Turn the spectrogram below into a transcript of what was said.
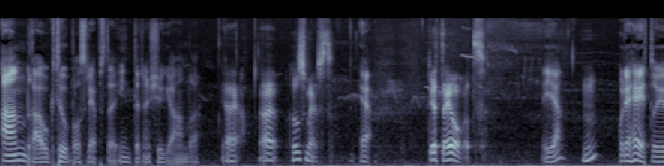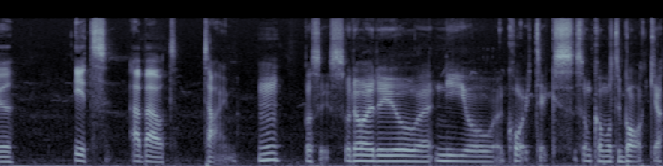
andra oktober släpps det, inte den 22. Ja, ja. ja hur som helst. Ja. Detta är året. Ja. Mm. Och det heter ju It's about time. Mm, precis. Och då är det ju eh, Neo Cortex som kommer tillbaka.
